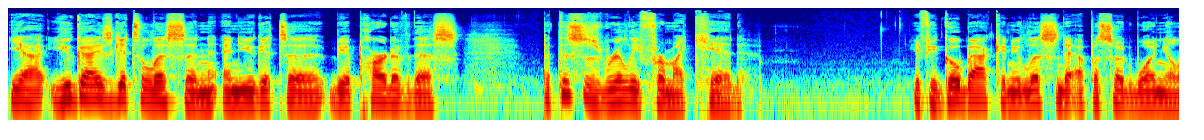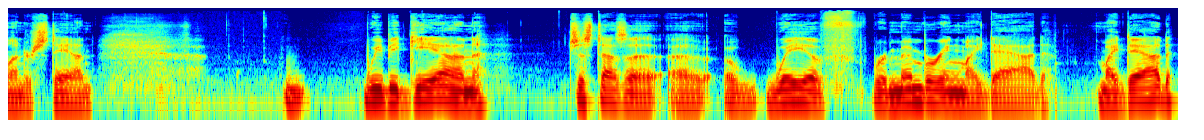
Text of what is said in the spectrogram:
Yeah, you guys get to listen and you get to be a part of this, but this is really for my kid. If you go back and you listen to episode one, you'll understand. We began just as a, a, a way of remembering my dad. My dad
